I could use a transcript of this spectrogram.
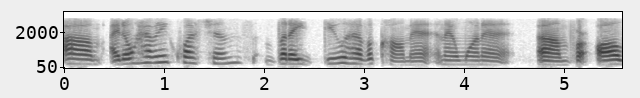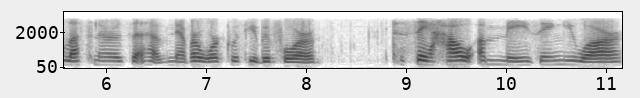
um I don't have any questions, but I do have a comment and I want to um for all listeners that have never worked with you before to say how amazing you are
